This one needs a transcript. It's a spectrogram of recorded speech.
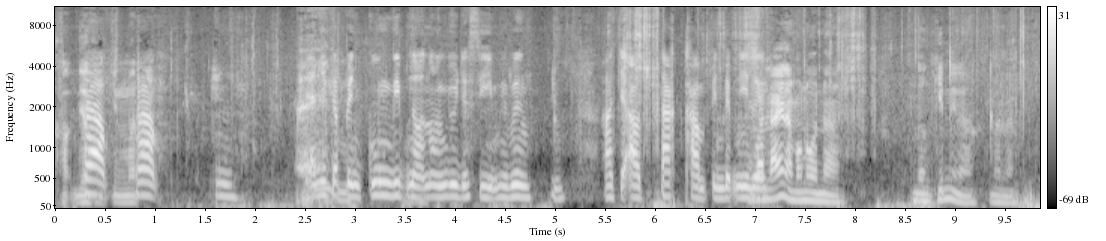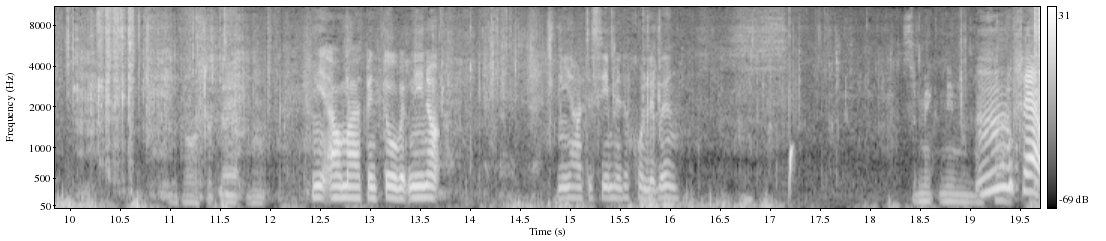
เขาเดี๋ยวครับกินหมดครับอืมแต่อันนี้ก็เป็นกุ้งดิบเนาะน้องอยู่จะซีมให้เบิ่งอืมเขาจะเอาตักคำเป็นแบบนี้เลยวันไหนน่ะบางนนท์น่ะเดินกินนี่นะมันน่ะโทรสเต็กนี่เอามาเป็นตัวแบบนี้เนาะนี่เขาจะซีมให้ทุกคนได้เบิ่ง สมิกนิ่มอืมแซ่บ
